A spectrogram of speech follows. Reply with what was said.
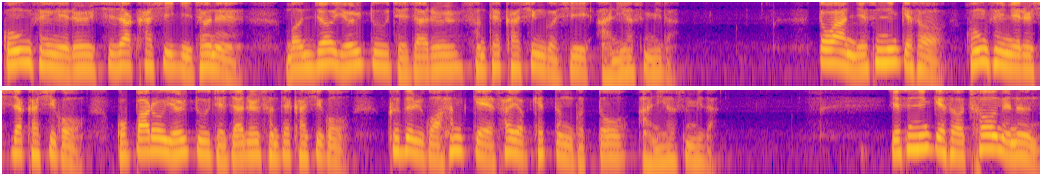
공생애를 시작하시기 전에 먼저 열두 제자를 선택하신 것이 아니었습니다. 또한 예수님께서 공생애를 시작하시고 곧바로 열두 제자를 선택하시고 그들과 함께 사역했던 것도 아니었습니다. 예수님께서 처음에는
